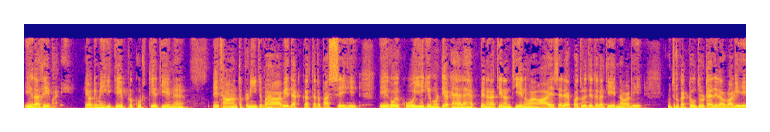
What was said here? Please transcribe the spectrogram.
ඒ රසෙමයි. ඒ වගේ මේ හිතේ ප්‍රകൃතිය තියෙන මේ සාන්ත ප්‍රණීත භාවයේ දැකගත්තට පස්සේ ඒක ඔය කෝයි එකෙම ටිකක් හැල හැප්පෙන ගතිය නම් තියෙනවා. ආයෙසරයක් වතුර තෙත ගතිය එන්න වගේ. උතුරු කට්ට උතුරට ඇදෙනවා වගේ.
